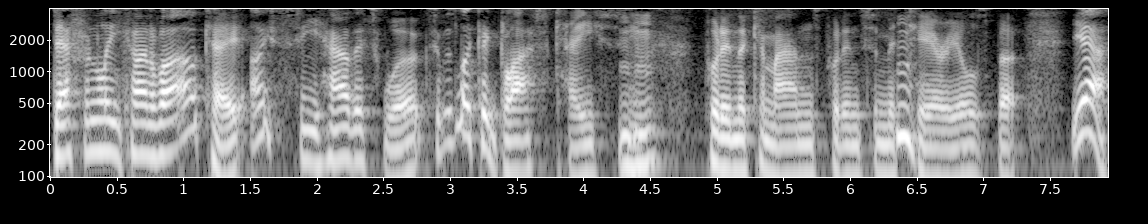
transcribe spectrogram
definitely kind of like, okay, I see how this works. It was like a glass case. You mm-hmm. put in the commands, put in some hmm. materials, but yeah,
